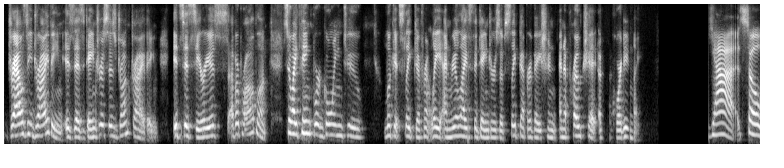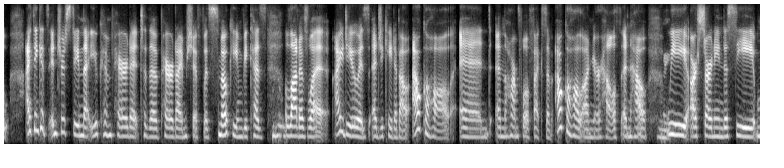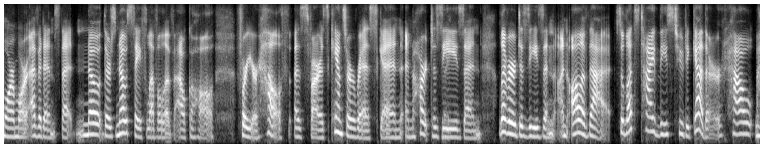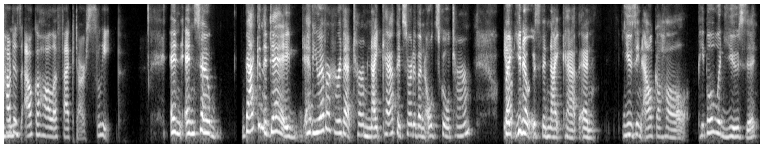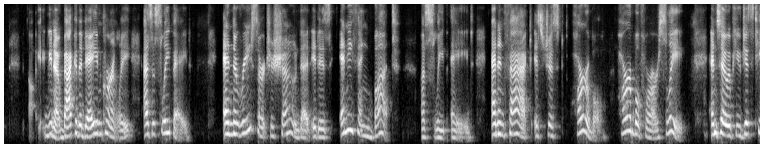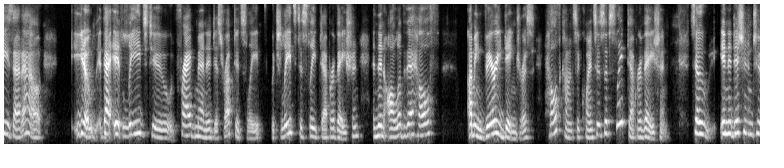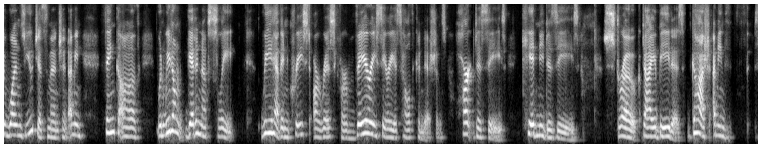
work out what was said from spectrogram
drowsy driving is as dangerous as drunk driving. It's as serious of a problem. So I think we're going to look at sleep differently and realize the dangers of sleep deprivation and approach it accordingly. Yeah. So I think it's interesting that you compared it to the paradigm shift with smoking because Mhm. a lot of what I do is educate about alcohol and and the harmful effects of alcohol on your health and how Right. we are starting to see more and more evidence that no there's no safe level of alcohol for your health as far as cancer risk and and heart Right. disease and liver disease and and all of that. So let's tie these two together. Together, how how Mhm. does alcohol affect our sleep? And and so back in the day, have you ever heard that term nightcap? It's sort of an old school term, but you know, it was the nightcap and using alcohol people would use it, uh, you know, back in the day and currently as a sleep aid. And the research has shown that it is anything but a sleep aid. And in fact, it's just horrible, horrible for our sleep. And so if you just tease that out, you know that it leads to fragmented disrupted sleep which leads to sleep deprivation and then all of the health i mean very dangerous health consequences of sleep deprivation so in addition to ones you just mentioned i mean think of when we don't get enough sleep we have increased our risk for very serious health conditions heart disease kidney disease stroke diabetes gosh i mean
